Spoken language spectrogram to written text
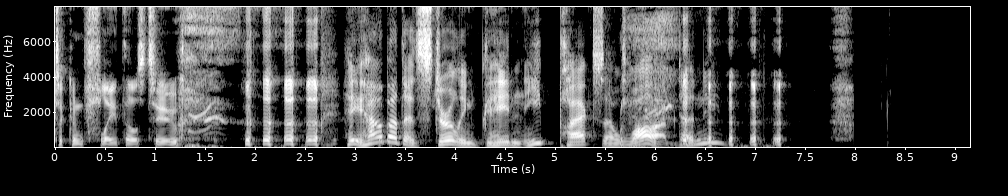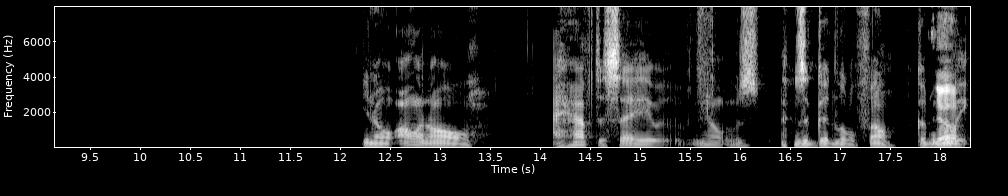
to conflate those two. Hey, how about that Sterling Hayden? He packs a wallop, doesn't he? you know, all in all, I have to say, you know, it was it was a good little film, good Yeah. movie.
